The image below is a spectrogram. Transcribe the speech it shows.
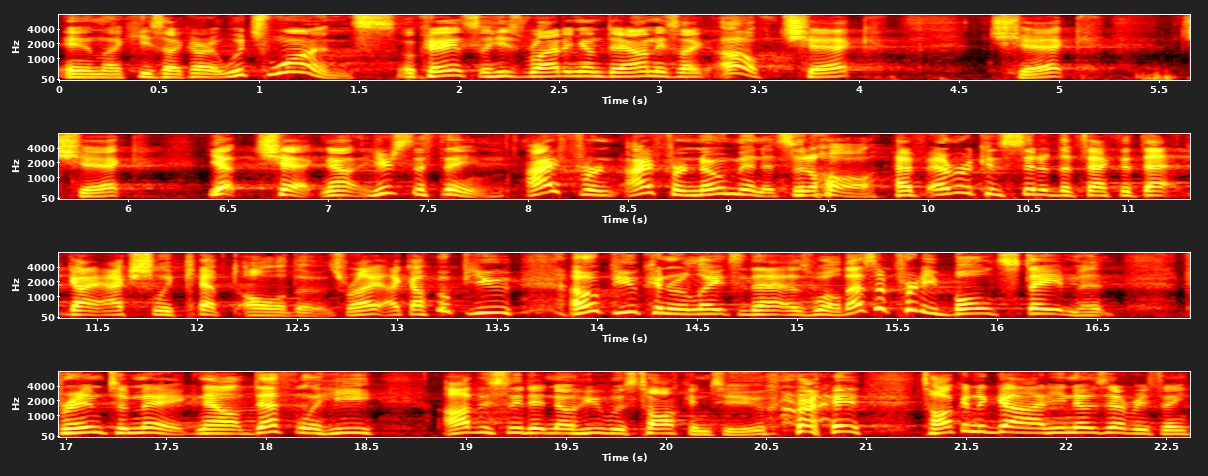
and like he's like, all right, which ones? Okay, so he's writing them down. He's like, oh, check, check, check. Yep, check. Now, here's the thing I for, I, for no minutes at all, have ever considered the fact that that guy actually kept all of those, right? Like, I hope, you, I hope you can relate to that as well. That's a pretty bold statement for him to make. Now, definitely, he obviously didn't know who he was talking to, right? Talking to God, he knows everything.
